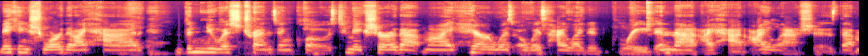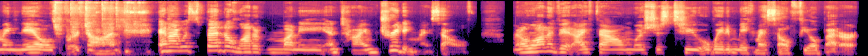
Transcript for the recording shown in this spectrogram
making sure that I had the newest trends in clothes, to make sure that my hair was always highlighted great and that I had eyelashes, that my nails were done. And I would spend a lot of money and time treating myself. And a lot of it I found was just to a way to make myself feel better.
